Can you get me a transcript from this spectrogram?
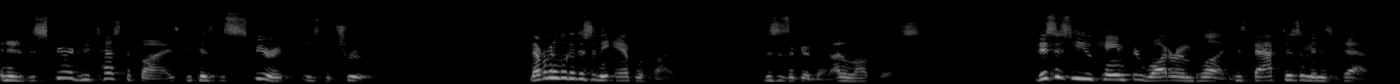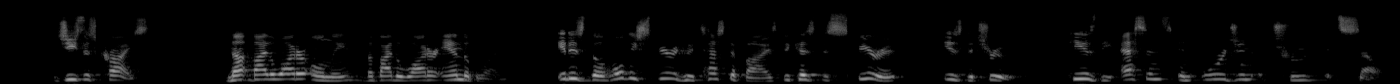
And it is the Spirit who testifies, because the Spirit is the truth. Now we're going to look at this in the Amplified. This is a good one. I love this. This is he who came through water and blood, his baptism and his death, Jesus Christ not by the water only, but by the water and the blood. It is the Holy Spirit who testifies because the Spirit is the truth. He is the essence and origin of truth itself.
